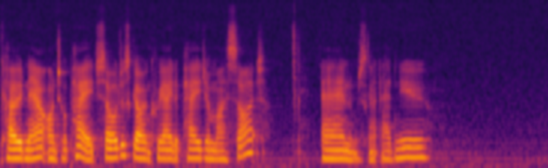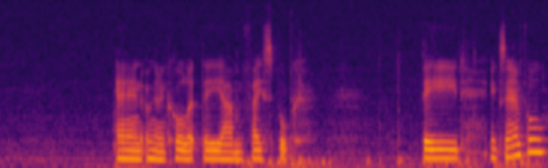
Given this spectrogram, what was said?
code now onto a page. So I'll just go and create a page on my site and I'm just going to add new. And I'm going to call it the um, Facebook feed example.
